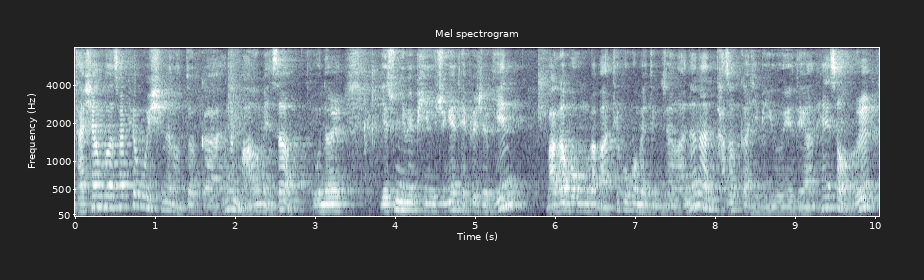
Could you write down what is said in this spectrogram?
다시 한번 살펴보시면 어떨까 하는 마음에서 오늘 예수님의 비유 중에 대표적인 마가복음과 마태복음에 등장하는 한 다섯 가지 비유에 대한 해석을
